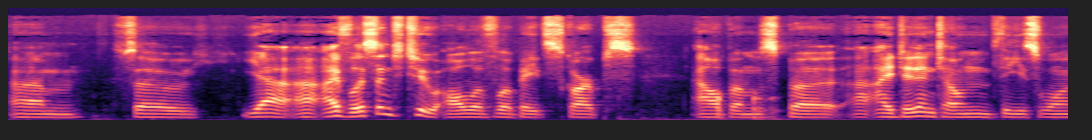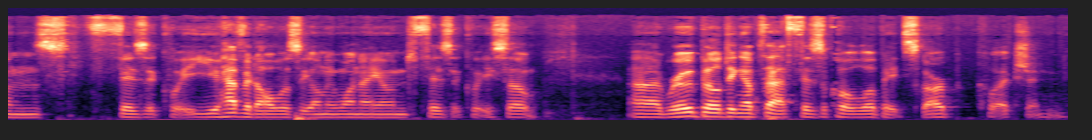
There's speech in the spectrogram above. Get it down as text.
Um, so yeah, I- have listened to all of Lobate Scarp's albums, but I-, I didn't own these ones physically. You Have It All was the only one I owned physically. So uh, really building up that physical Lobate Scarp collection,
